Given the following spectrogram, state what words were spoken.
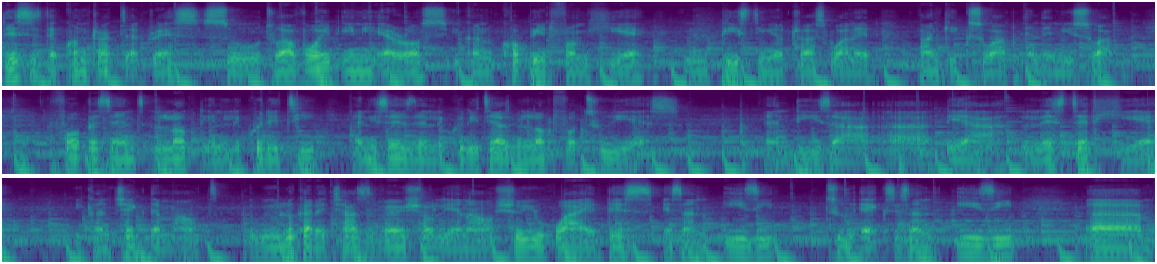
this is the contract address. So to avoid any errors you can copy it from here and then paste in your trust wallet pancake swap and then you swap. 4% locked in liquidity. And it says the liquidity has been locked for two years. And these are uh, they are listed here you can check them out. We'll look at the charts very shortly and i'll show you why this is an easy 2x it's an easy um,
